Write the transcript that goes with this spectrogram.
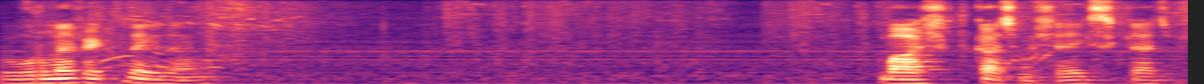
Vurma efekti de güzel. Bağışıklık açmış ya, eksikliği açmış.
